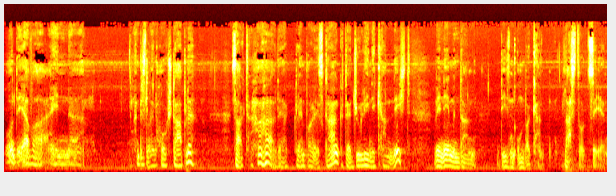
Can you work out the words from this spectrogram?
Und er war ein, äh, ein bisschen ein Hochstapler, sagt, haha, der Klemperer ist krank, der Giulini kann nicht, wir nehmen dann diesen Unbekannten. Lasst uns sehen,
